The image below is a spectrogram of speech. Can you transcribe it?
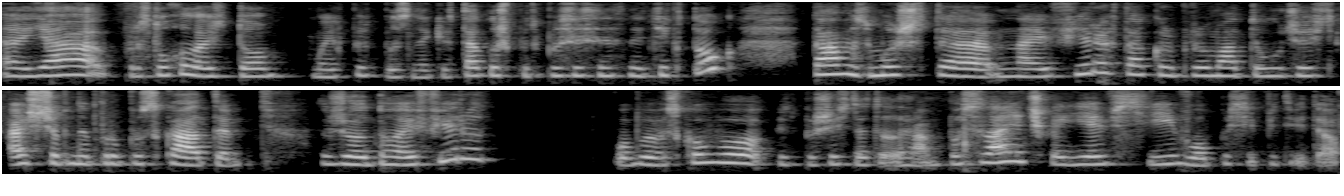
е, я прислухалась до моїх підписників. Також підписуйтесь на TikTok, там зможете на ефірах також приймати участь, а щоб не пропускати жодного ефіру, обов'язково підпишись на телеграм. Посиланнячка є всі в описі під відео.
